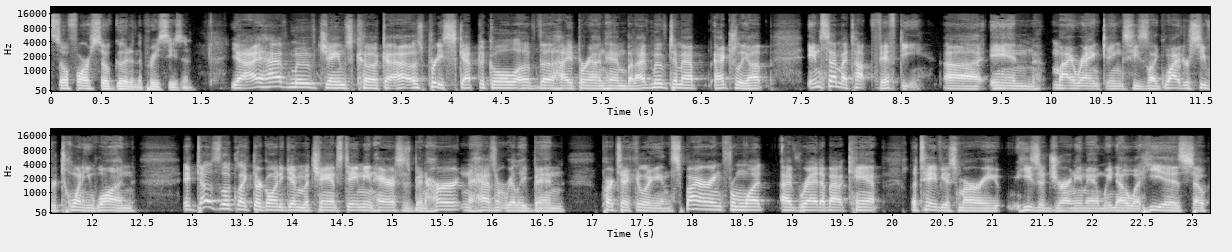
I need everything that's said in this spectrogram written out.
so far, so good in the preseason. Yeah, I have moved James Cook. I was pretty skeptical of the hype around him, but I've moved him up actually up inside my top 50 uh, in my rankings. He's like wide receiver 21. It does look like they're going to give him a chance. Damien Harris has been hurt and hasn't really been particularly inspiring from what I've read about camp. Latavius Murray, he's a journeyman. We know what he is. So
